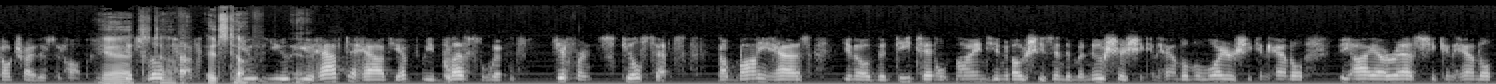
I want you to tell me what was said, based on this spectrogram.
Don't try this at home. yeah it's, it's real tough. tough. it's tough You you, Yeah. you have to have you have to be blessed with different skill sets. Now Bonnie has you know the detailed mind. You know she's into minutia. She can handle the lawyer. She can handle the IRS. She can handle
